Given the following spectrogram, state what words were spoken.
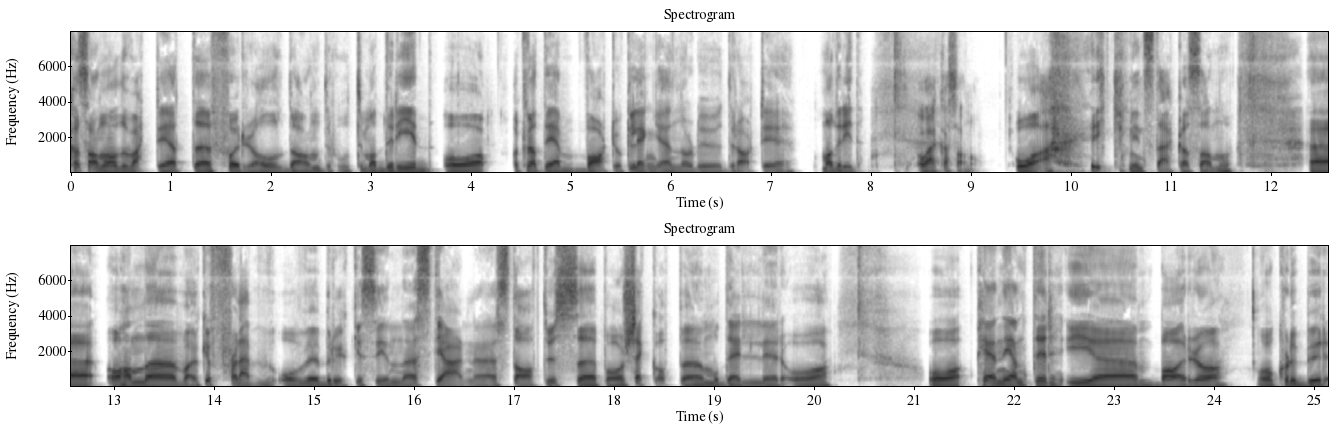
Casano hadde vært i et eh, forhold da han dro til Madrid, og akkurat det varte jo ikke lenge når du drar til Madrid. Og er Casano. Og ikke minst er Casano. Eh, og han eh, var jo ikke flau over å bruke sin eh, stjernestatus på å sjekke opp modeller og, og pene jenter i barer og, og klubber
